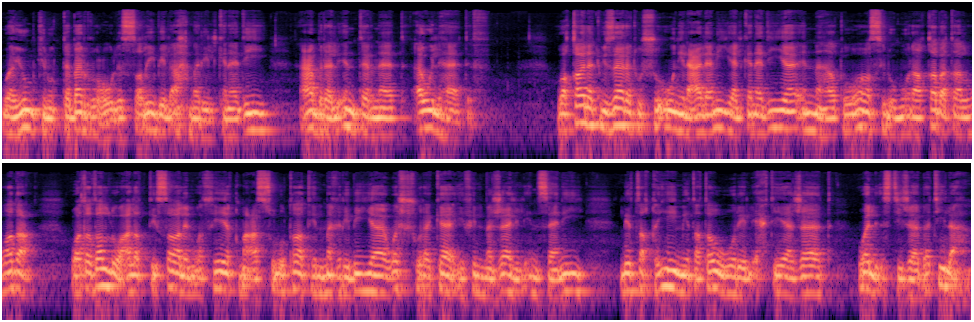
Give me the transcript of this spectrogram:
ويمكن التبرع للصليب الأحمر الكندي عبر الإنترنت أو الهاتف وقالت وزارة الشؤون العالمية الكندية إنها تواصل مراقبة الوضع وتظل على اتصال وثيق مع السلطات المغربية والشركاء في المجال الإنساني لتقييم تطور الاحتياجات والاستجابة لها.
